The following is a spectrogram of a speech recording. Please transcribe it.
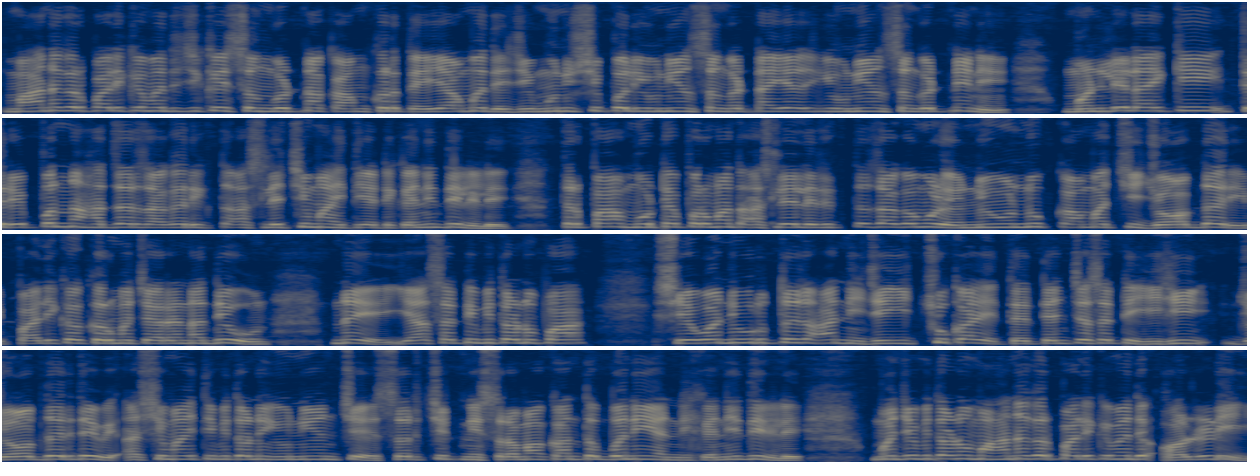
महानगरपालिकेमध्ये जी काही संघटना काम करते यामध्ये जी म्युनिसिपल युनियन संघटना या युनियन संघटनेने म्हणलेलं आहे की त्रेपन्न हजार जागा रिक्त असल्याची माहिती या ठिकाणी दिलेली आहे. तर पहा मोठ्या प्रमाणात असलेल्या रिक्त जागामुळे निवडणूक कामाची जबाबदारी पालिका कर्मचाऱ्यांना देऊन नये. यासाठी मित्रांनो पहा सेवानिवृत्त आणि जे इच्छुक आहेत तर त्यांच्यासाठी ही जबाबदारी द्यावी अशी माहिती मित्रांनो युनियनचे सरचिटणीस रमाकांत बने या ठिकाणी दिलेली आहे. म्हणजे मित्रांनो महानगरपालिकेमध्ये ऑलरेडी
